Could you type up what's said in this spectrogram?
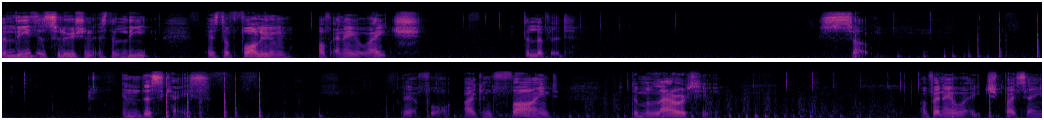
The liter solution is the lead is the volume of NaOH delivered. So, in this case, therefore, I can find the molarity of NaOH by saying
